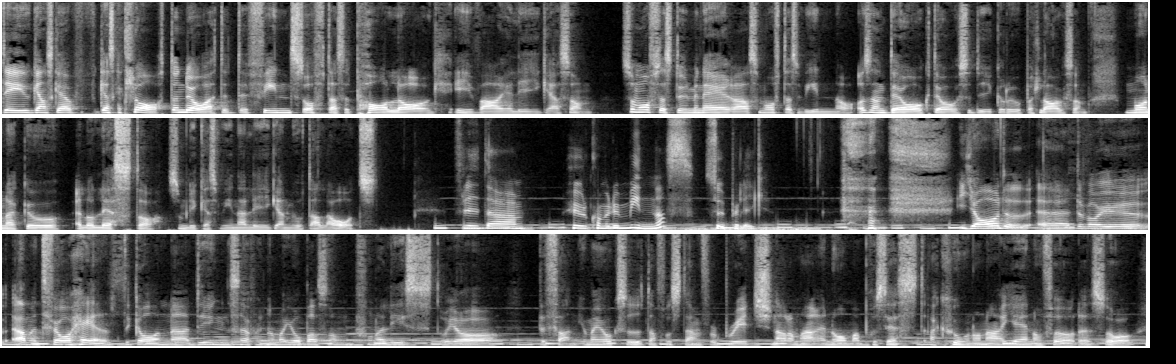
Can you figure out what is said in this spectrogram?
det är ju ganska, ganska klart ändå att det, det finns oftast ett par lag i varje liga som, som oftast dominerar, som oftast vinner. Och sen då och då så dyker det upp ett lag som Monaco eller Leicester som lyckas vinna ligan mot alla odds. Frida, hur kommer du minnas Super League? ja du, eh, det var ju ja, men två helt galna dygn, särskilt när man jobbar som journalist och jag befann ju mig också utanför Stamford Bridge när de här enorma protestaktionerna genomfördes och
